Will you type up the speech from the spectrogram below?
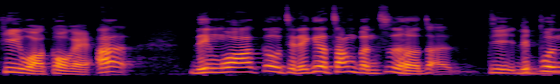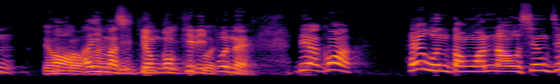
去外国的。啊，另外阁有一个叫张本智和在伫日本，吼啊伊嘛是中国去日本的。你啊看，迄运动员若有成绩，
